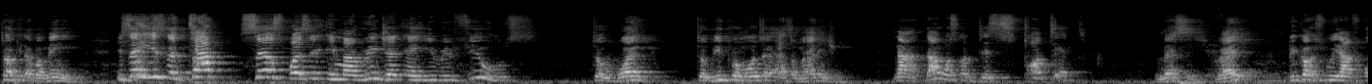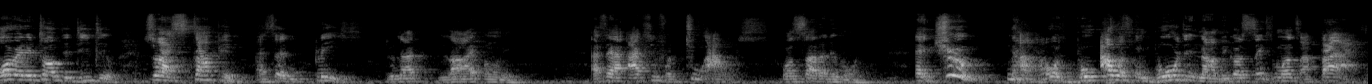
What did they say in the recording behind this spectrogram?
Talking about me. He said, He's the top salesperson in my region and he refused to work to be promoted as a manager. Now, that was a distorted message, right? Because we have already talked the detail. So I stopped him. I said, Please do not lie on me. I said, I asked you for two hours on Saturday morning. And true, now I was bo- I was emboldened now because six months have passed.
